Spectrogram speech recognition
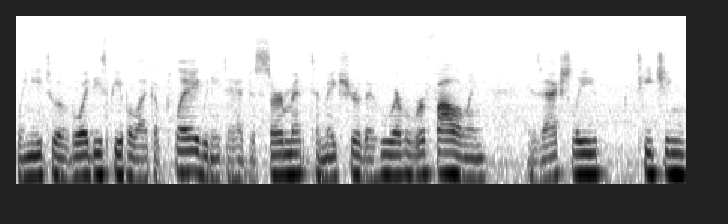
We need to avoid these people like a plague. We need to have discernment to make sure that whoever we're following is actually teaching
